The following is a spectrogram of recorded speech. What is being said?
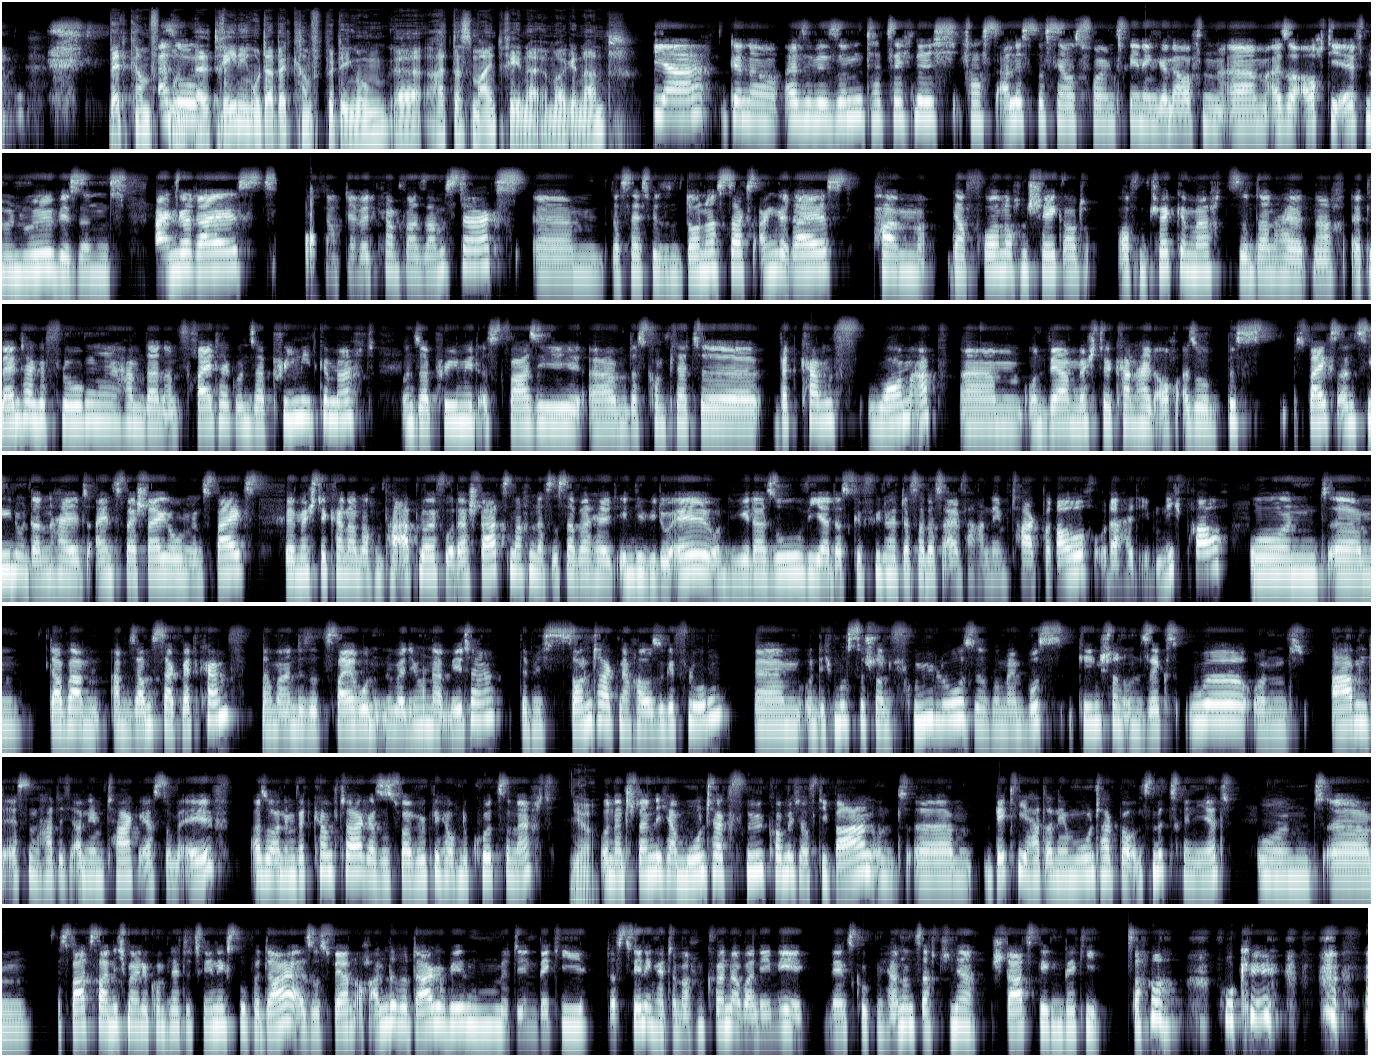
Wettkampf also, äh, Training unter Wettkampfbedingungen äh, hat das mein Trainer immer genannt. Ja, genau. Also wir sind tatsächlich fast alles bisher aus vollem Training gelaufen. Ähm, also auch die 11.00. Wir sind angereist. Ich glaube, der Wettkampf war samstags. Ähm, das heißt, wir sind donnerstags angereist haben davor noch einen Shakeout auf dem Track gemacht, sind dann halt nach Atlanta geflogen, haben dann am Freitag unser Pre-Meet gemacht. Unser Pre-Meet ist quasi ähm, das komplette Wettkampf-Warm-up. Ähm, und wer möchte, kann halt auch also bis Spikes anziehen und dann halt ein, zwei Steigerungen in Spikes. Wer möchte, kann dann noch ein paar Abläufe oder Starts machen. Das ist aber halt individuell und jeder so, wie er das Gefühl hat, dass er das einfach an dem Tag braucht oder halt eben nicht braucht. Und ähm, da war am, am Samstag Wettkampf. Da waren diese zwei Runden über die 100 Meter. Da bin ich Sonntag nach Hause geflogen ähm, und ich musste schon früh los. Also mein Bus ging schon um 6 Uhr und Abendessen hatte ich an dem Tag erst um 11, also an dem Wettkampftag. Also es war wirklich auch eine kurze Nacht. Ja. Und dann stand ich am Montag früh, komme ich auf die Bahn und ähm, Becky hat an dem Montag bei uns mittrainiert. Und ähm, es war zwar nicht meine komplette Trainingsgruppe da, also es wären auch andere da gewesen, mit denen Becky das Training hätte machen können, aber nee, nee. Lance guckt mich an und sagt, Gina, Starts gegen Becky. So, okay.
